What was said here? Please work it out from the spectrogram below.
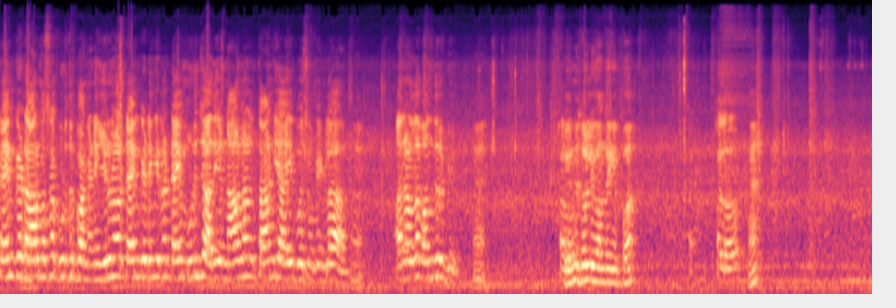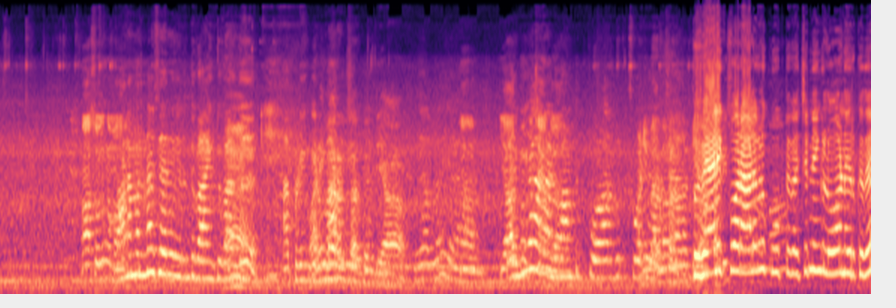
டைம் கேட்டு ஆறு மாசம் கொடுத்துருப்பாங்க நீங்க இருபது நாள் டைம் கேட்டீங்க இருபது டைம் முடிஞ்சு அது நாலு நாள் தாண்டி ஆகி போச்சு ஓகேங்களா ஆ. அதனால தான் வந்திருக்கு என்ன சொல்லி வந்தீங்க இப்போ ஹலோ மனமுன்னா சரி இருந்து வாங்கிக்குவாங்க அப்படிங்கிற இப்போ வேலைக்கு போற ஆளுகளை கூப்பிட்டு வச்சு நீங்க லோன் இருக்குது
